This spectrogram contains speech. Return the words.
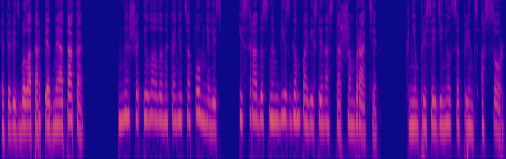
Это ведь была торпедная атака?» Нэша и Лала наконец опомнились и с радостным визгом повисли на старшем брате. К ним присоединился принц Ассор.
